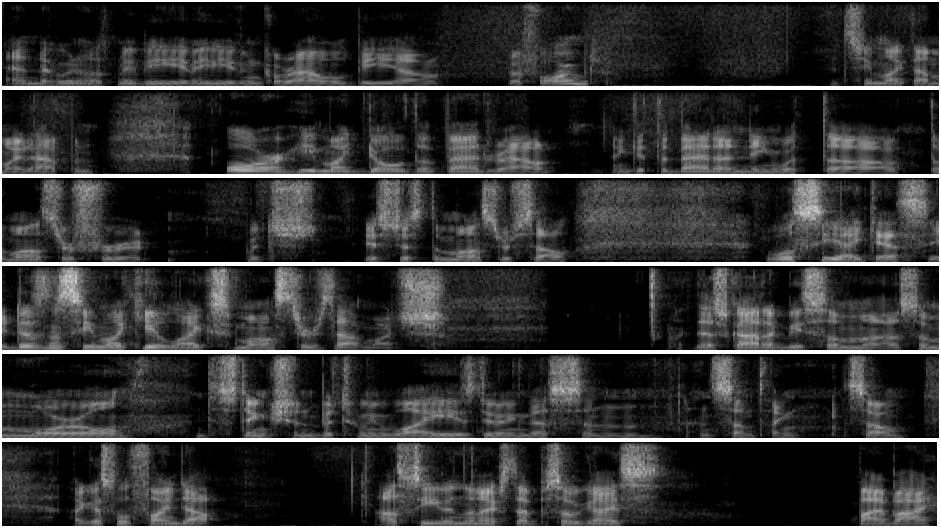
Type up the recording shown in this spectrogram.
And who knows? Maybe maybe even Garou will be um, reformed. It seemed like that might happen, or he might go the bad route and get the bad ending with the the monster fruit, which is just the monster cell. We'll see. I guess it doesn't seem like he likes monsters that much. There's got to be some uh, some moral distinction between why he's doing this and and something. So I guess we'll find out. I'll see you in the next episode, guys. Bye bye.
